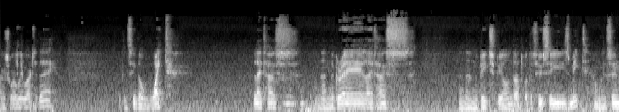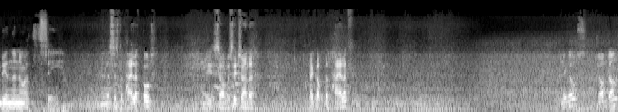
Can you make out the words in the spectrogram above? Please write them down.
There's where we were today. You can see the white lighthouse and then the grey lighthouse and then the beach beyond that where the two seas meet, and we'll soon be in the North Sea. And this is the pilot boat. And he's obviously trying to pick up the pilot. There he goes, job done.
